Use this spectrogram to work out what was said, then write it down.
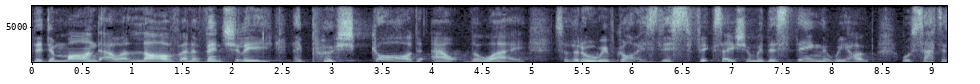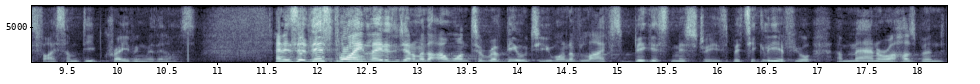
they demand our love, and eventually they push God out the way so that all we've got is this fixation with this thing that we hope will satisfy some deep craving within us. And it's at this point, ladies and gentlemen, that I want to reveal to you one of life's biggest mysteries. Particularly if you're a man or a husband,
